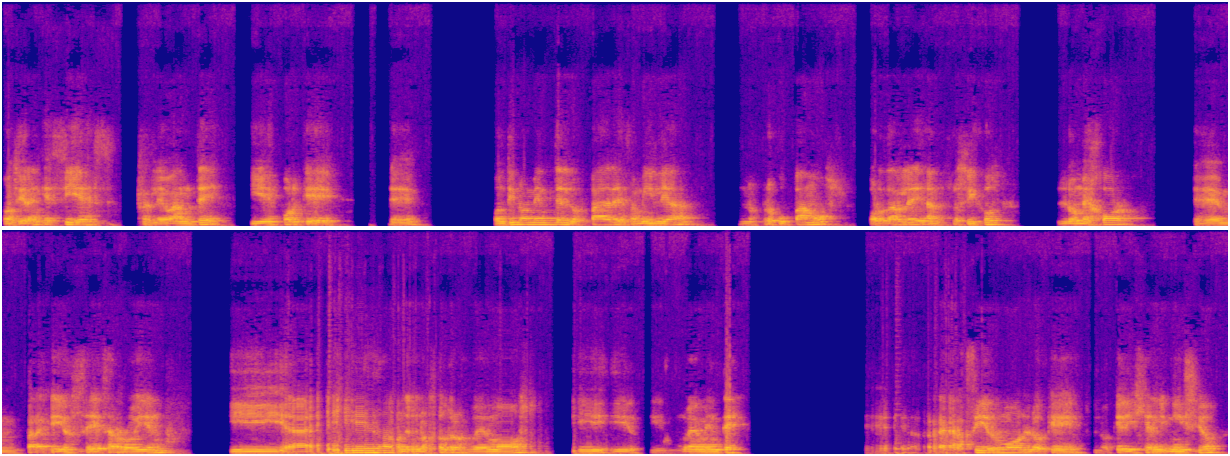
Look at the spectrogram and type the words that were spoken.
consideran que sí es relevante y es porque eh, continuamente los padres de familia nos preocupamos por darle a nuestros hijos lo mejor eh, para que ellos se desarrollen. Y ahí es donde nosotros vemos y, nuevamente eh, reafirmo lo que, lo que dije al inicio,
